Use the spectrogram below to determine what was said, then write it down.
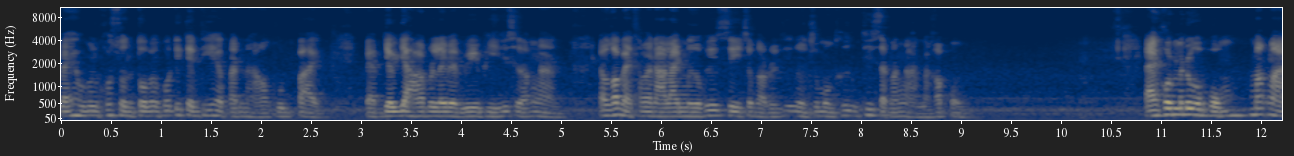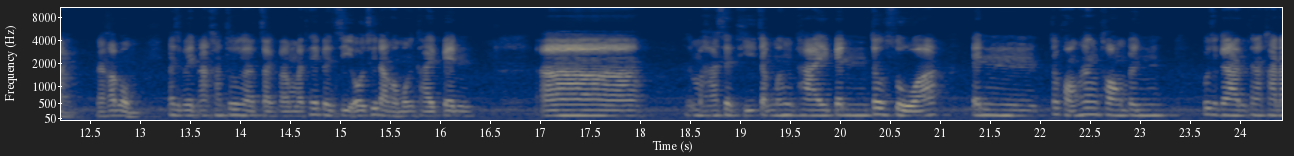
ไว้ให้ผมเป็นโค้ชส่วนตัวเป็นโค้ชที่เต็มที่กับปัญหาของคุณไป แบบยาวๆไปเลยแบบ VIP ที่จะต้องงาน แล้วก็แบบธรรมดาลายมือพี่ซีจำกัดไว้ที่หนึ่งชั่วโมงครึ่งที่สำนักงานนะครับผมหลายคนมาดูกับผมมากมายนะครับผมไม่จะเป็นอาคารธุรกิจจากต่างประเทศเป็นซีอชื่อดังของเมืองไทยเป็นมหาเศรษฐีจากเมืองไทย เป็นเจ้าสัว เป็นเจ้าของห้างทองเป็นผู้จัดการธนาคาร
